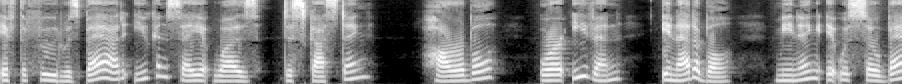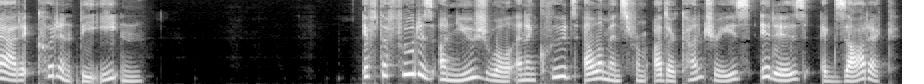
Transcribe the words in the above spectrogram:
If the food was bad, you can say it was disgusting, horrible, or even inedible, meaning it was so bad it couldn't be eaten. If the food is unusual and includes elements from other countries, it is exotic.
